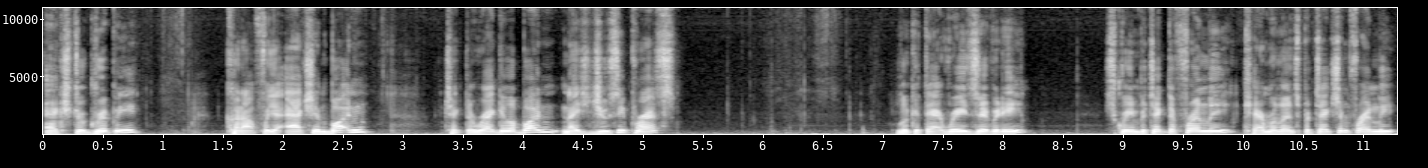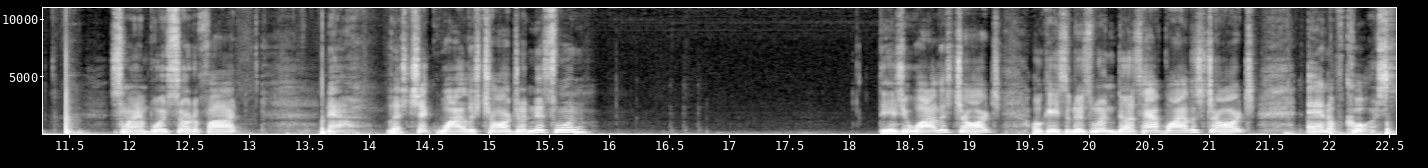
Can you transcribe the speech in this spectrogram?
extra grippy. Cut out for your action button. Check the regular button. Nice juicy press. Look at that razivity. Screen protector friendly, camera lens protection friendly, Slam Boy certified. Now, let's check wireless charge on this one. There's your wireless charge. Okay, so this one does have wireless charge. And of course,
